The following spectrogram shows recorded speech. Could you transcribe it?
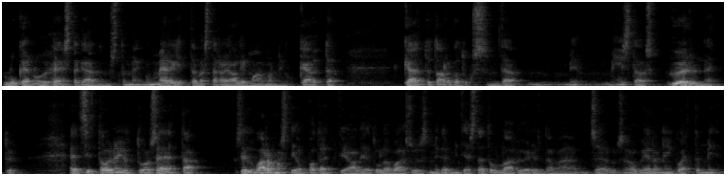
lukenut yhdestäkään tämmöistä niin merkittävästä reaalimaailman niin käyttö, käyttötarkoituksessa, mitä, mi, mihin sitä olisi hyödynnetty. Sitten toinen juttu on se, että sillä varmasti on potentiaalia tulevaisuudessa, miten, miten sitä tullaan hyödyntämään. Se, se on vielä niin kuin, että mi,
